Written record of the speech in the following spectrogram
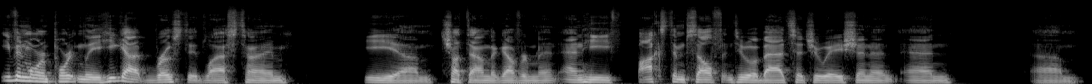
even more importantly, he got roasted last time he um, shut down the government, and he boxed himself into a bad situation and and um,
